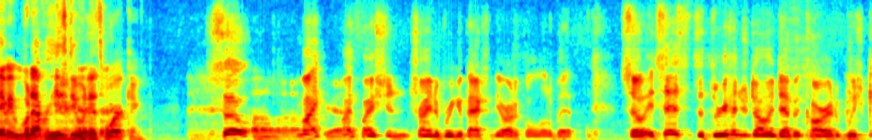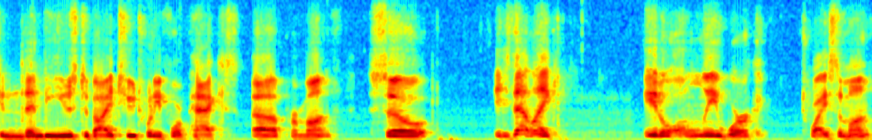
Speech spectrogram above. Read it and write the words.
Hey, man, whatever he's doing, it's working. So Uh, my yeah. my question, trying to bring it back to the article a little bit. So it says it's a three hundred dollar debit card, which can then be used to buy two twenty four packs uh, per month. So is that like it'll only work twice a month,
